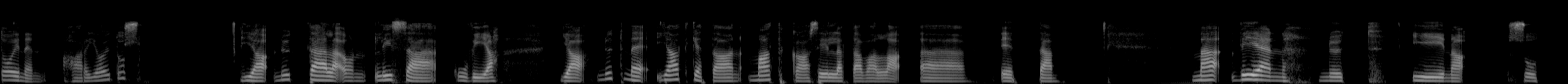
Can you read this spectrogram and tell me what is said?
toinen harjoitus. Ja nyt täällä on lisää kuvia ja nyt me jatketaan matkaa sillä tavalla, että mä vien nyt Iina sut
